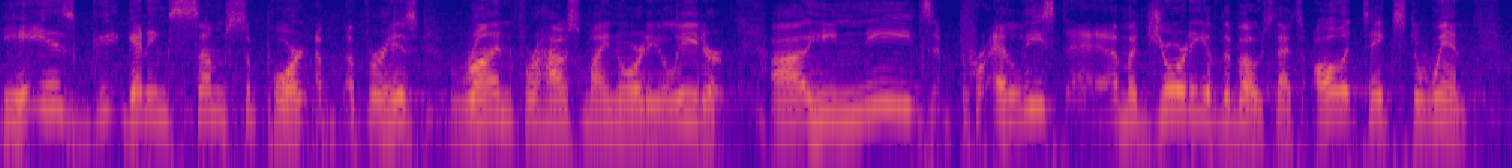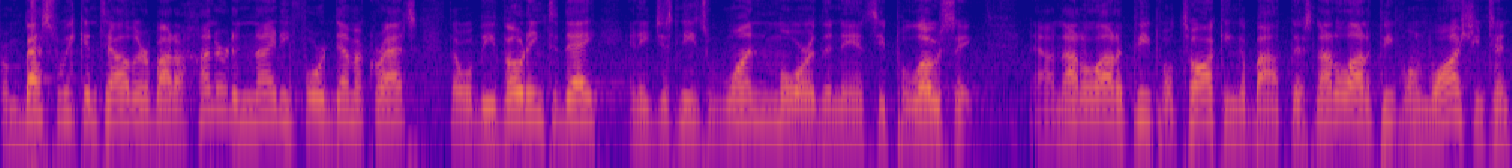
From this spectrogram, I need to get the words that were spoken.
he is getting some support uh, for his run for House Minority Leader. Uh, he needs at least a majority of the votes. That's all it takes to win. From best we can tell, there are about 194 Democrats that will be voting today, and he just needs one more than Nancy Pelosi. Now, not a lot of people talking about this, not a lot of people in Washington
